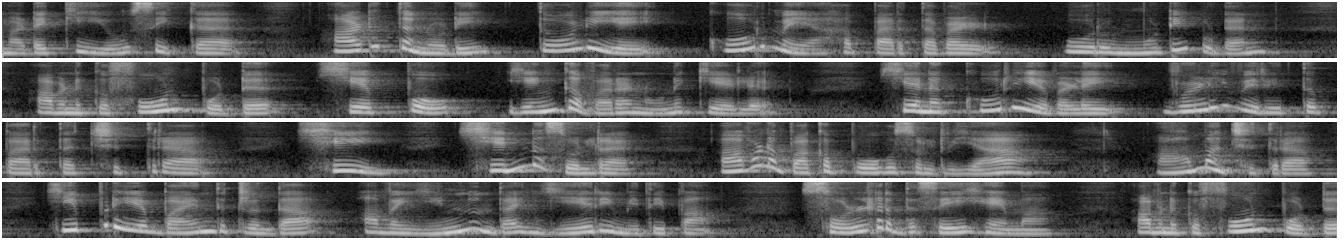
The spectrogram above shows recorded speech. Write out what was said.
மடக்கி யோசிக்க அடுத்த நொடி தோழியை கூர்மையாக பார்த்தவள் ஒரு முடிவுடன் அவனுக்கு ஃபோன் போட்டு எப்போ எங்கே வரணும்னு கேளு என கூறியவளை விழி விரித்து பார்த்த சித்ரா ஹீ என்ன சொல்கிற அவனை பார்க்க போக சொல்கிறியா ஆமாம் சித்ரா இப்படியே பயந்துட்டு இருந்தா அவன் இன்னும் தான் ஏறி மிதிப்பான். சொல்கிறத செய்கேமா அவனுக்கு ஃபோன் போட்டு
